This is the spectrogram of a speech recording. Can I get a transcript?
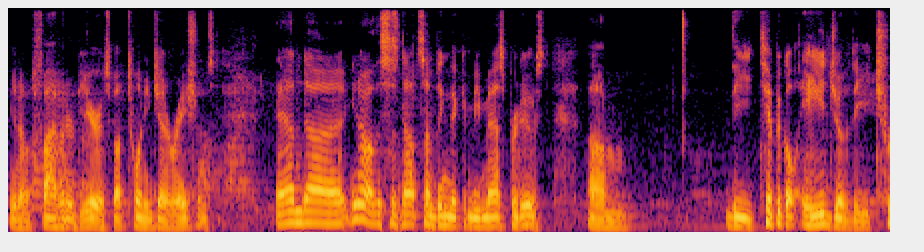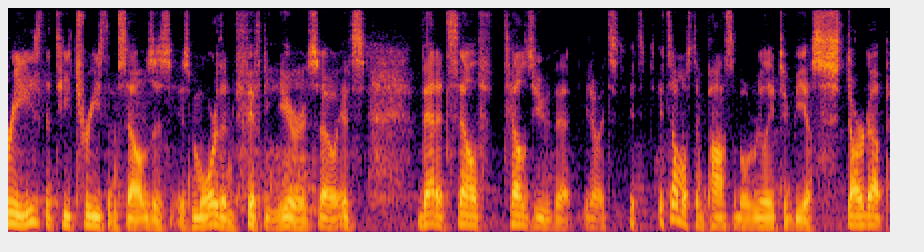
you know 500 years, about 20 generations, and uh, you know this is not something that can be mass produced. Um, the typical age of the trees, the tea trees themselves, is is more than 50 years. So it's that itself tells you that you know it's it's it's almost impossible really to be a startup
